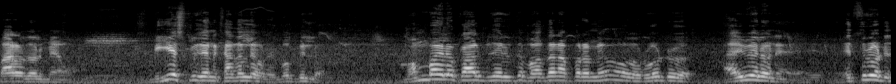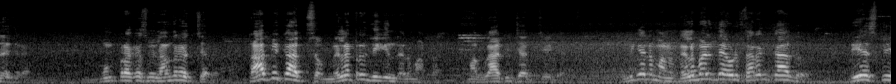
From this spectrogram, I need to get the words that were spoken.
పారదోలు మేము. డిఎస్పీ గారిని కదలలేవు బొబ్బిల్లో. బొంబాయిలో కాల్పు జరిగితే బొద్దనపురం మేము రోడ్డు హైవేలోనే ఎత్తు రోడ్డు దగ్గర. ముంప్రకాశ్ వీళ్ళందరూ వచ్చారు. ట్రాఫిక్ ఆఫీసర్ మిలిటరీ దిగింది అనమాట మాకు లాఠీ చార్జ్ చేయడానికి ఎందుకంటే మనం నిలబడితే ఎవడు తరం కాదు. డిఎస్పీ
